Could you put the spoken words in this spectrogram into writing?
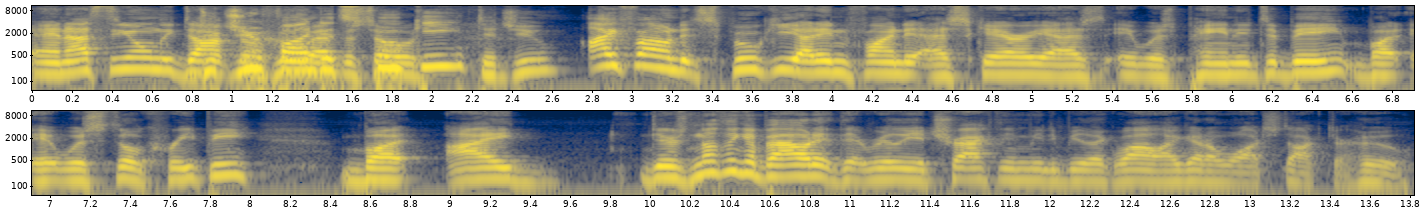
And that's the only Doctor Who. Did you Who find it episode- spooky? Did you? I found it spooky. I didn't find it as scary as it was painted to be, but it was still creepy. But I, there's nothing about it that really attracted me to be like, wow, I gotta watch Doctor Who.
